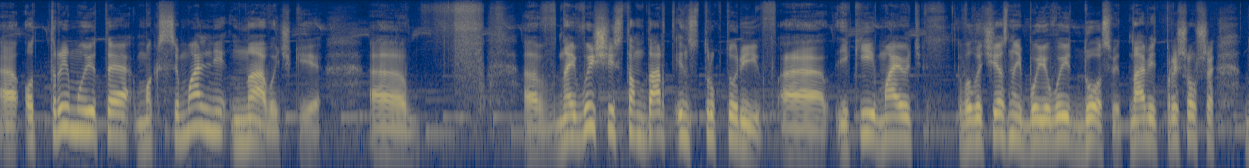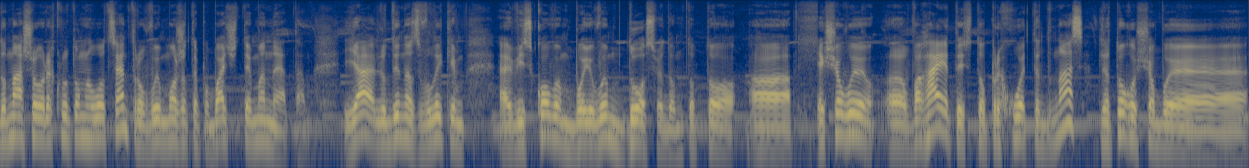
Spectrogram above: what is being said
е, отримуєте максимальні навички, е, найвищий стандарт інструкторів, е, які мають величезний бойовий досвід. Навіть прийшовши до нашого рекрутингового центру, ви можете побачити мене там. Я людина з великим е, військовим бойовим досвідом. Тобто, е, якщо ви е, вагаєтесь, то приходьте до нас для того, щоб е,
